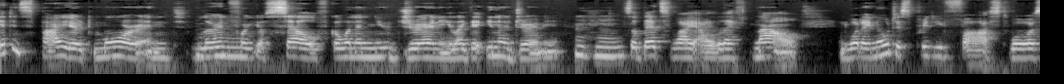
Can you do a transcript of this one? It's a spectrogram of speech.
get inspired more and learn Mhm. for yourself, go on a new journey, like an inner journey. Mhm. So that's why I left now. And what I noticed pretty fast was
